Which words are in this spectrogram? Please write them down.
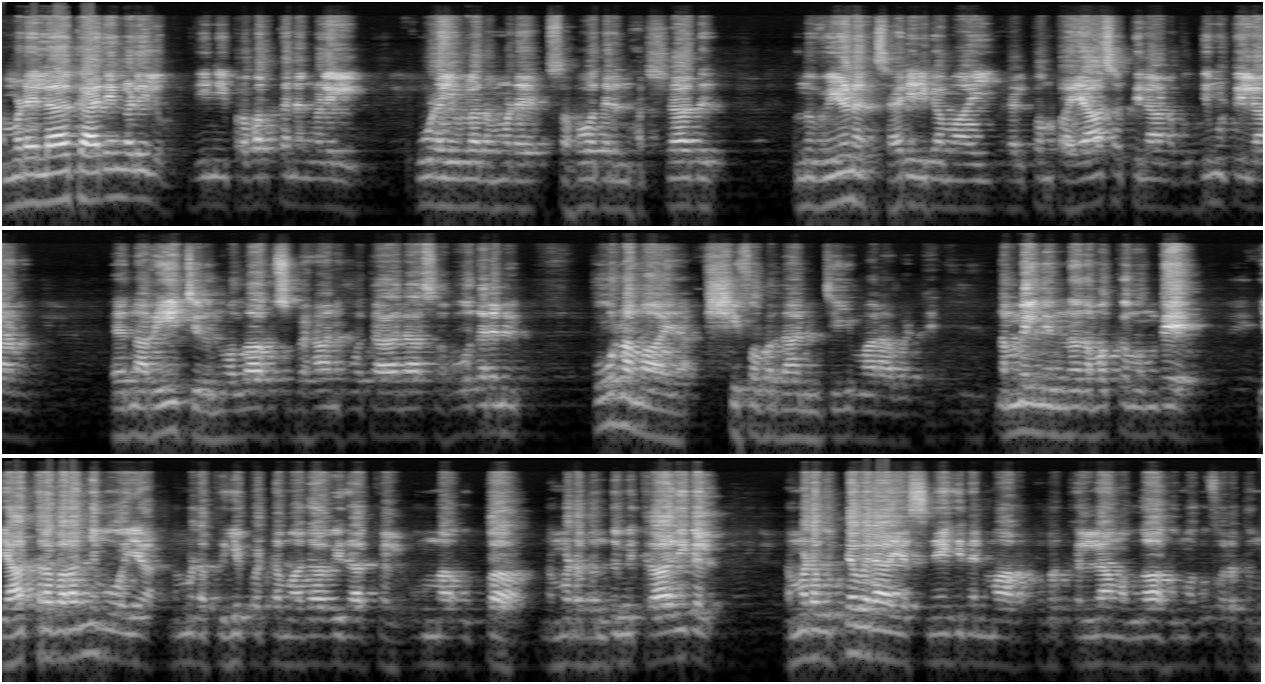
നമ്മുടെ എല്ലാ കാര്യങ്ങളിലും ദീനി പ്രവർത്തനങ്ങളിൽ കൂടെയുള്ള നമ്മുടെ സഹോദരൻ ഹർഷാദ് ഒന്ന് വീണ് ശാരീരികമായി ഒരല്പം പ്രയാസത്തിലാണ് ബുദ്ധിമുട്ടിലാണ്. എന്ന് അറിയിച്ചിരുന്നു അള്ളാഹു സുബാനുഭവത്താല സഹോദരന് പൂർണമായ ഷിഫ പ്രദാനം ചെയ്യുമാറാവട്ടെ. നമ്മിൽ നിന്ന് നമുക്ക് മുമ്പേ യാത്ര പറഞ്ഞു പോയ നമ്മുടെ പ്രിയപ്പെട്ട മാതാപിതാക്കൾ ഉമ്മ ഉപ്പ നമ്മുടെ ബന്ധുമിത്രാദികൾ നമ്മുടെ ഉറ്റവരായ സ്നേഹിതന്മാർ അവർക്കെല്ലാം അള്ളാഹു മഹഫറത്തും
